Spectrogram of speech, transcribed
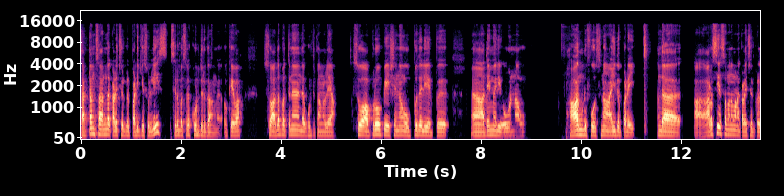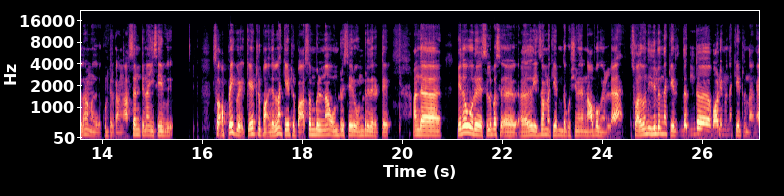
சட்டம் சார்ந்த கலைச்சொற்கள் படிக்க சொல்லி சிலபஸில் கொடுத்துருக்காங்க. ஓகேவா ஸோ அதை பற்றின இந்த கொடுத்துருக்காங்க இல்லையா? ஸோ அப்ரோபியேஷன் ஒப்புதல் ஏற்பு அதே மாதிரி ஒவ்வொன்றாவும் ஆர்ம்டு ஃபோர்ஸ்னா ஆயுதப்படை அந்த அரசியல் சம்பந்தமான கலைச்சொற்கள் தான் நம்ம கொடுத்துருக்காங்க. அசன்ட்னா இசைவு. ஸோ அப்படி கேட்டிருப்பான். இதெல்லாம் கேட்டிருப்பான். அசம்பிள்னா ஒன்று சேரு ஒன்று திரட்டு. அந்த ஏதோ ஒரு சிலபஸ் அதாவது எக்ஸாமில் கேட்டிருந்த கொஸ்டின் ஞாபகம் இல்லை. ஸோ அது வந்து இதுல இருந்தா கே இந்த இந்த வால்யூம்ல தான் கேட்டிருந்தாங்க.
